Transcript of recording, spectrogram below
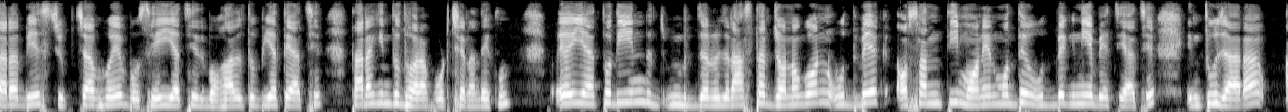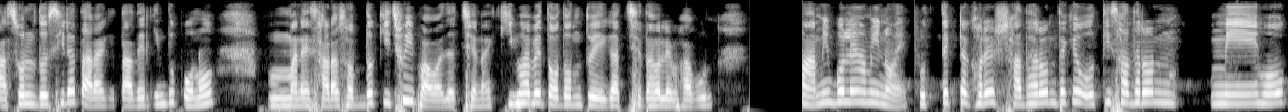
তারা বেশ চুপচাপ হয়ে বসেই আছে, বহাল তবিয়াতে আছে, তারা কিন্তু ধরা পড়ছে না, দেখুন। এই এতদিন রাস্তার জনগণ উদ্বেগ, অশান্তি, মনের মধ্যে উদ্বেগ নিয়ে বেঁচে আছে, কিন্তু যারা আসল দোষীরা তারা, তাদের কিন্তু কোনো মানে সাড়া শব্দ কিছুই পাওয়া যাচ্ছে না, কীভাবে তদন্ত এগাচ্ছে তাহলে ভাবুন? আমি বলে আমি নয়, প্রত্যেকটা ঘরের সাধারণ থেকে অতি সাধারণ মেয়ে হোক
